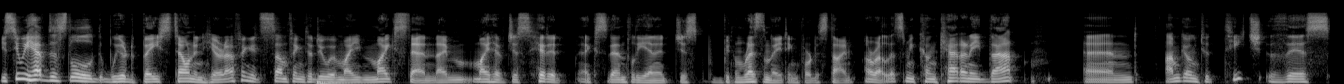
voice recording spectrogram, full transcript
You see we have this little weird bass tone in here, and I think it's something to do with my mic stand. I might have just hit it accidentally and it just been resonating for this time. All right, let's me concatenate that. and I'm going to teach this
